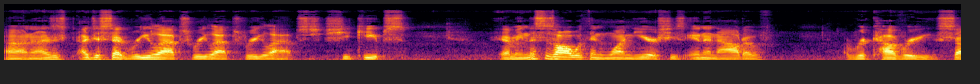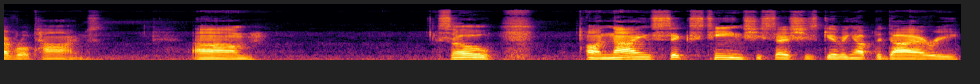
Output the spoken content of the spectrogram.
Uh, and I just I just said relapse, relapse, relapse. She keeps I mean, this is all within one year. She's in and out of recovery several times. Um, so on 916, she says she's giving up the diary,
